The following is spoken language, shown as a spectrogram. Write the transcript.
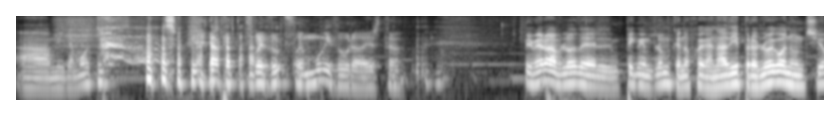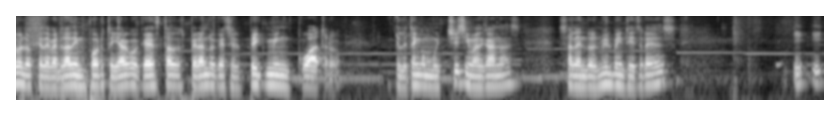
a Miyamoto. Fue, fue muy duro esto. Primero habló del Pikmin Bloom que no juega nadie, pero luego anunció lo que de verdad importa y algo que he estado esperando que es el Pikmin 4, que le tengo muchísimas ganas. Sale en 2023 y, y-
